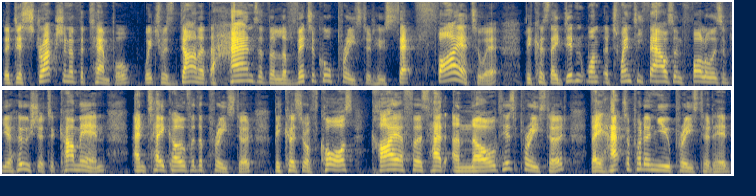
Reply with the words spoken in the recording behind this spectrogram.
the destruction of the temple, which was done at the hands of the Levitical priesthood who set fire to it because they didn't want the 20,000 followers of Yahusha to come in and take over the priesthood. Because, of course, Caiaphas had annulled his priesthood. They had to put a new priesthood in.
